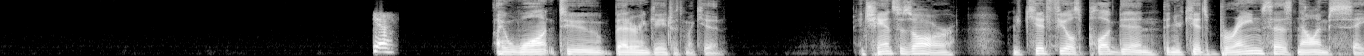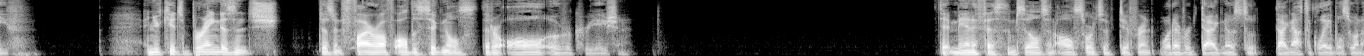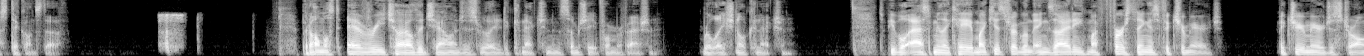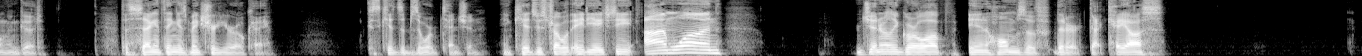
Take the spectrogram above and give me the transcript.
Yeah. I want to better engage with my kid. And chances are, when your kid feels plugged in, then your kid's brain says, Now I'm safe. And your kid's brain doesn't, sh- doesn't fire off all the signals that are all over creation that manifest themselves in all sorts of different, whatever diagnostic, diagnostic labels you want to stick on stuff. But almost every childhood challenge is related to connection in some shape, form, or fashion, relational connection. So people ask me, like, hey, my kid's struggling with anxiety. My first thing is fix your marriage. Make sure your marriage is strong and good. The second thing is make sure you're okay because kids absorb tension. And kids who struggle with ADHD, I'm one, generally grow up in homes of that are got chaos,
